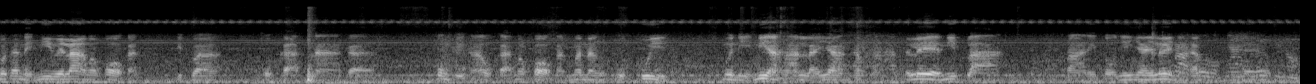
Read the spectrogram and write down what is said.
บ่ท่านไหนมีเวลามาพอกัน คิดว่าโอกาสหน้าก็คงสิหาโอกาสมาพอกันมานั่งพูดคุยมื้อนี้มีอาหารหลายอย่างครับอาหารทะเลมีปลาปลาในตัวใหญ่ๆเลยฝากนะครับตัวบอกง่ายเลยพี่น้อง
